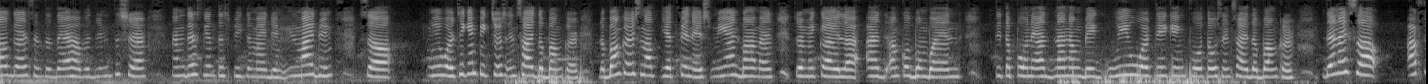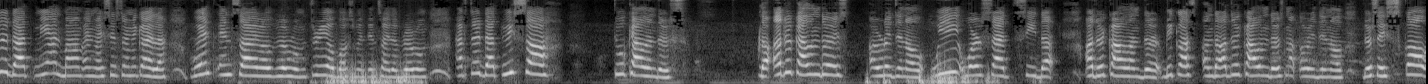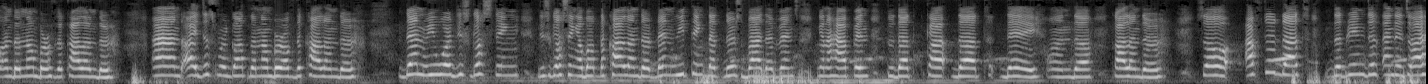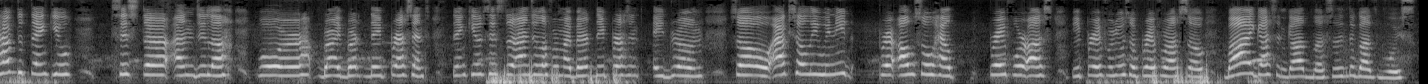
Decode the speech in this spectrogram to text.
Hello guys, and today I have a dream to share. I'm just going to speak to my dream. In my dream, so we were taking pictures inside the bunker. The bunker is not yet finished. Me and mom and Sir Michaela uh, and Uncle Bomboy and Tita Pony and Nanang Big, we were taking photos inside the bunker. Then I saw after that, me and mom and my sister Michaela uh, went inside of the room. Three of us went inside of the room. After that, we saw two calendars. The other calendar is original. We were sad to see the other calendar because on the other calendar is not original. There's a skull on the number of the calendar. And I just forgot the number of the calendar then we were discussing discussing about the calendar then we think that there's bad events gonna happen to that that day on the calendar so after that the dream just ended so i have to thank you sister angela for my birthday present thank you sister angela for my birthday present a drone so actually we need also help pray for us. We pray for you, so pray for us. So, bye guys and God bless. Listen to God's voice.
